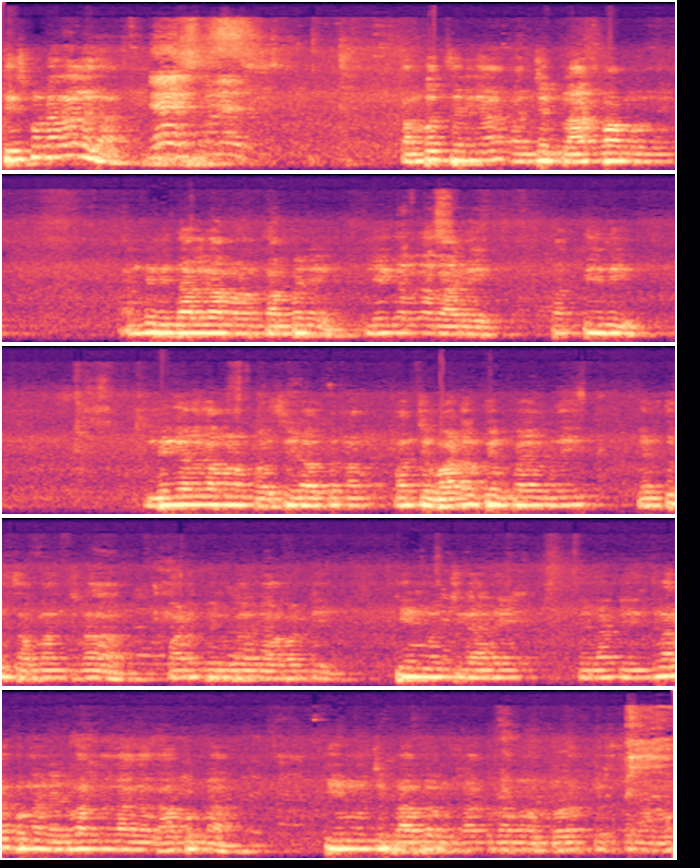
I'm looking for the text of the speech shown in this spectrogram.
తీసుకుంటారా లేదా? కంపల్సరీగా మంచి ప్లాట్ఫామ్ ఉంది. అన్ని విధాలుగా మన కంపెనీ లీగల్గా కానీ ప్రతిదీ లీగల్గా మనం ప్రొసీడ్ అవుతున్నాం మంచి వాటర్ ప్యూరిఫై ఉంది. హెల్త్కి సంబంధించిన వాటర్ ప్యూరిఫై కాబట్టి టీం నుంచి కానీ ఇలాంటి ఇదివరకు ఉన్న నెట్వర్క్ లాగా కాకుండా టీం నుంచి ప్రాబ్లమ్స్ రాకుండా మనం ప్రొడక్ట్ ఇస్తున్నాము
